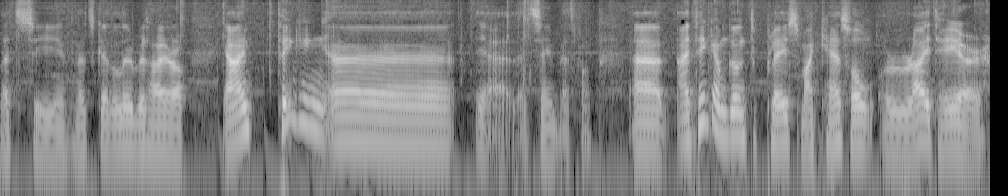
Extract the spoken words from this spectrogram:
Let's see. Let's get a little bit higher up. Yeah, I'm thinking. Uh, yeah, let's say platform. Uh, I think I'm going to place my castle right here.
